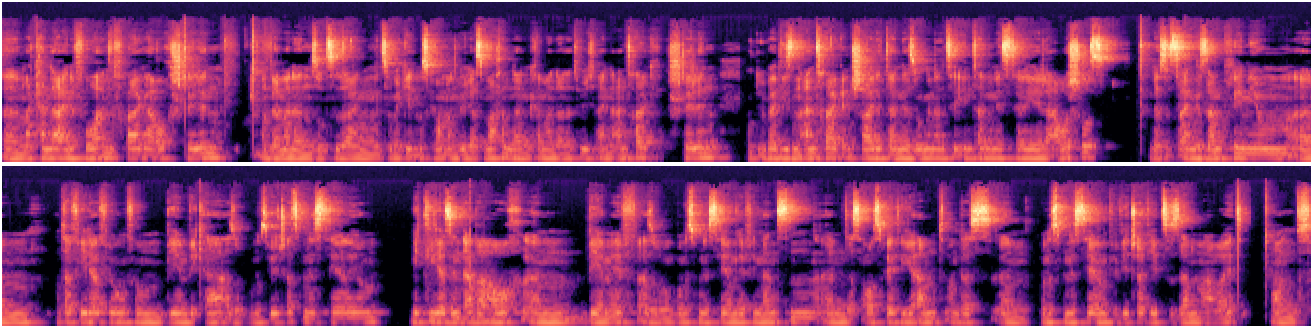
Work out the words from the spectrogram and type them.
äh, man kann da eine Voranfrage auch stellen. Und wenn man dann sozusagen zum Ergebnis kommt, man will das machen, dann kann man da natürlich einen Antrag stellen. Und über diesen Antrag entscheidet dann der sogenannte interministerielle Ausschuss. Das ist ein Gesamtgremium ähm, unter Federführung vom BMWK, also Bundeswirtschaftsministerium. Mitglieder sind aber auch ähm, BMF, also Bundesministerium der Finanzen, ähm, das Auswärtige Amt und das ähm, Bundesministerium für wirtschaftliche Zusammenarbeit. Und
